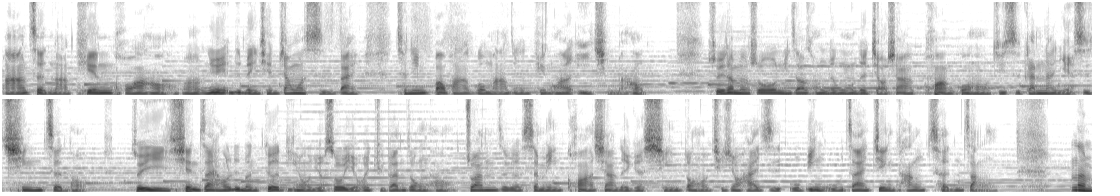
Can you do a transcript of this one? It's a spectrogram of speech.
麻疹啊、天花哈，嗯，因为日本以前江户时代曾经爆发过麻疹跟天花疫情嘛吼，所以他们说，你只要从人王的脚下跨过吼，即使感染也是轻症吼。所以现在哈，日本各地哦，有时候也会举办这种哈钻这个神明胯下的一个行动哦，祈求孩子无病无灾、健康成长。那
